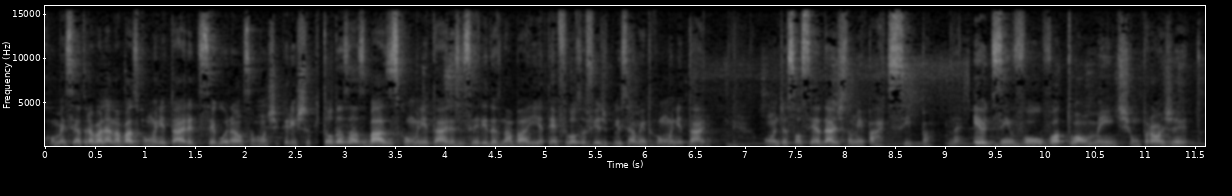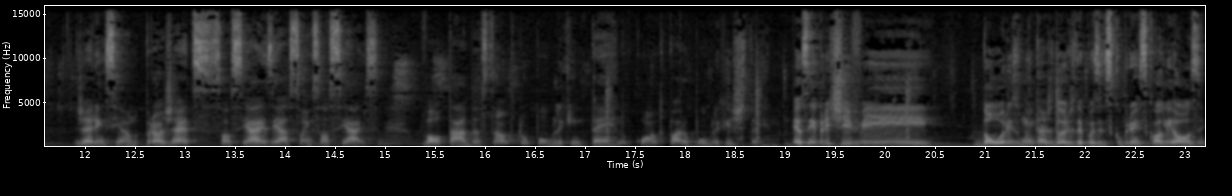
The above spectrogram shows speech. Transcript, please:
comecei a trabalhar na base comunitária de segurança Monte Cristo, que todas as bases comunitárias inseridas na Bahia têm a filosofia de policiamento comunitário, onde a sociedade também participa. Né? Eu desenvolvo atualmente um projeto gerenciando projetos sociais e ações sociais, voltadas tanto para o público interno quanto para o público externo. Eu sempre tive dores, muitas dores, depois de descobrir uma escoliose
